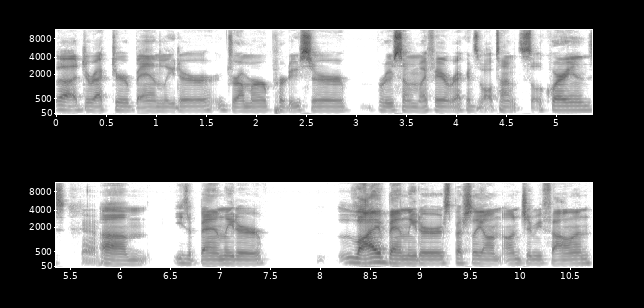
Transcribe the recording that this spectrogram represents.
uh, director, band leader, drummer, producer. Produced some of my favorite records of all time with the Soul Aquarians. Yeah. Um, he's a band leader, live band leader, especially on on Jimmy Fallon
